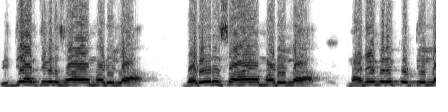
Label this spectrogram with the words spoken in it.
ವಿದ್ಯಾರ್ಥಿಗಳು ಸಹಾಯ ಮಾಡಿಲ್ಲ, ಬಡವರಿಗೆ ಸಹಾಯ ಮಾಡಿಲ್ಲ, ಮನೆಗಳಿಗೆ ಕೊಟ್ಟಿಲ್ಲ,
